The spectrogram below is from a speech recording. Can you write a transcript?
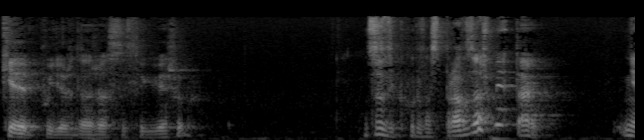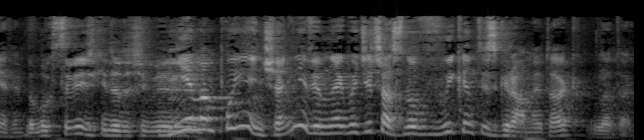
kiedy pójdziesz na Justice League, wiesz? Co ty kurwa, sprawdzasz mnie? Tak. Nie wiem. No bo chcę wiedzieć, kiedy do ciebie... Nie mam pojęcia, nie wiem, no jak będzie czas. No w weekend jest gramy, tak? No tak.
